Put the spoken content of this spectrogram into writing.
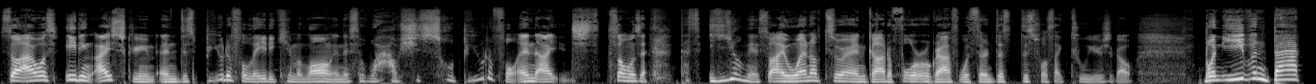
So I was eating ice cream, and this beautiful lady came along, and they said, "Wow, she's so beautiful." And I, someone said, "That's Lee Young-ae." So I went up to her and got a photograph with her. This this was like two years ago, but even back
